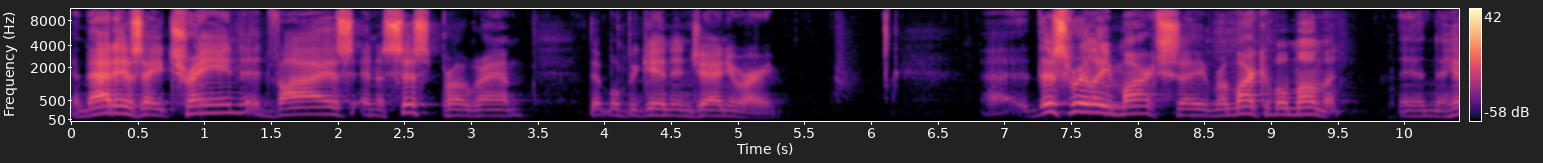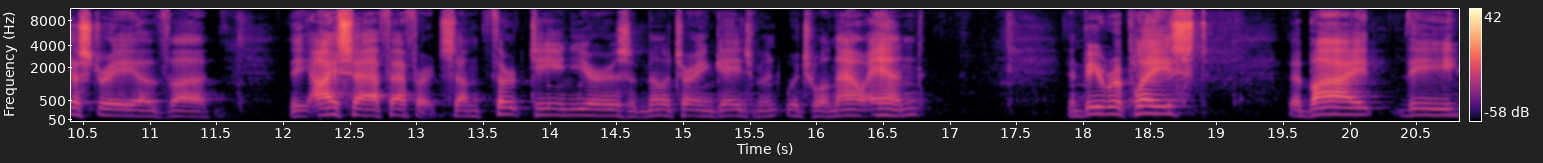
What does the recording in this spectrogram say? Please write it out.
And that is a train, advise, and assist program that will begin in January. Uh, this really marks a remarkable moment in the history of uh, the ISAF effort, some 13 years of military engagement, which will now end and be replaced by the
